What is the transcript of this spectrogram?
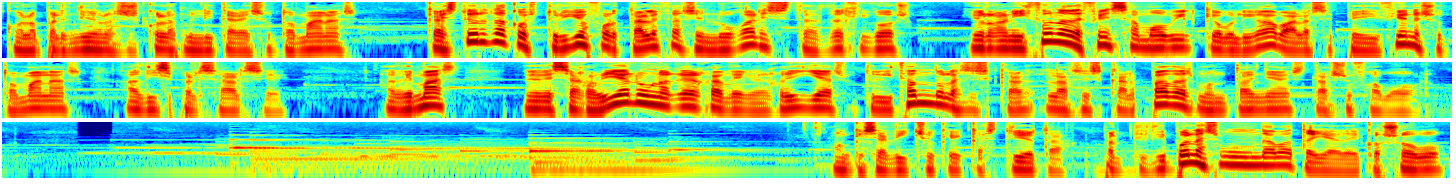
Con lo aprendido en las escuelas militares otomanas, Castriota construyó fortalezas en lugares estratégicos y organizó una defensa móvil que obligaba a las expediciones otomanas a dispersarse además de desarrollar una guerra de guerrillas utilizando las, escarpadas montañas a su favor. Aunque se ha dicho que Castriota participó en la segunda batalla de Kosovo,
